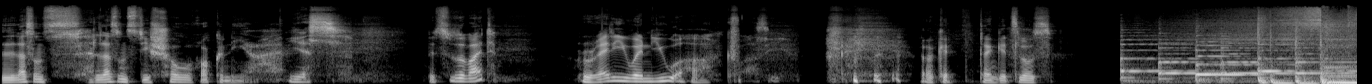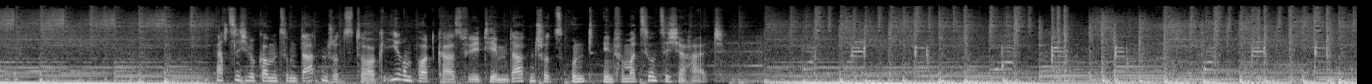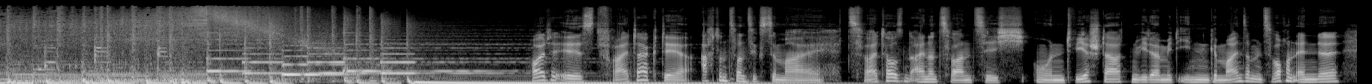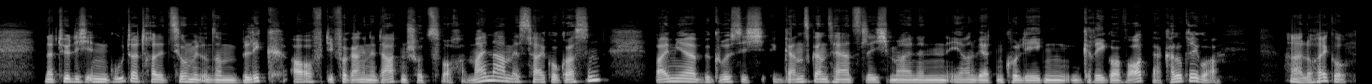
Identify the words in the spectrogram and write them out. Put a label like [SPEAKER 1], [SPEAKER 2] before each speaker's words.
[SPEAKER 1] Lass uns, lass uns die Show rocken hier.
[SPEAKER 2] Yes.
[SPEAKER 1] Bist du soweit?
[SPEAKER 2] Ready when you are, quasi.
[SPEAKER 1] okay, dann geht's los. Herzlich willkommen zum Datenschutz Talk, Ihrem Podcast für die Themen Datenschutz und Informationssicherheit. Heute ist Freitag, der 28. Mai 2021 und wir starten wieder mit Ihnen gemeinsam ins Wochenende, natürlich in guter Tradition mit unserem Blick auf die vergangene Datenschutzwoche. Mein Name ist Heiko Gossen. Bei mir begrüße ich ganz, ganz herzlich meinen ehrenwerten Kollegen Gregor Wortberg. Hallo Gregor.
[SPEAKER 2] Hallo Heiko.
